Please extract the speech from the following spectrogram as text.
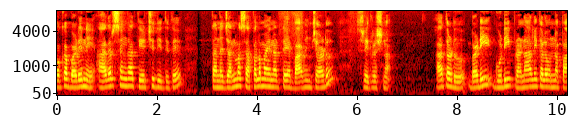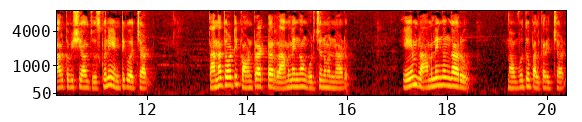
ఒక బడిని ఆదర్శంగా తీర్చిదిద్దితే తన జన్మ సఫలమైనట్టే భావించాడు శ్రీకృష్ణ. అతడు బడి గుడి ప్రణాళికలో ఉన్న పార్కు విషయాలు చూసుకుని ఇంటికి వచ్చాడు. తనతోటి కాంట్రాక్టర్ రామలింగం కూర్చుని ఉన్నాడు ఏం రామలింగం గారు? నవ్వుతూ పలకరించాడు.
